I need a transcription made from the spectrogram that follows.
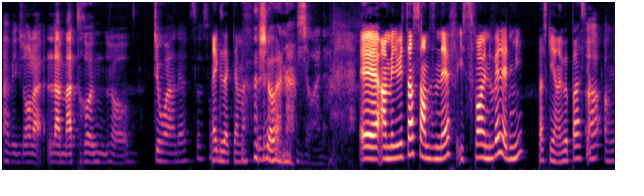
Avec genre la, la matrone, genre Joanna, ça, nom? Exactement. Johanna. Joanna. Euh, en 1879, ils se font un nouvel ennemi, parce qu'il n'y en avait pas assez, Ah, ok.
